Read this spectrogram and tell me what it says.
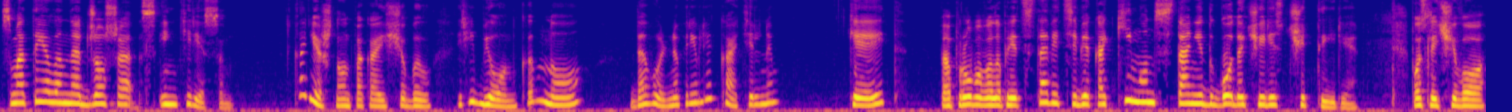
смотрела на Джоша с интересом. Конечно, он пока еще был ребенком, но довольно привлекательным. Кейт попробовала представить себе, каким он станет года через четыре, после чего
